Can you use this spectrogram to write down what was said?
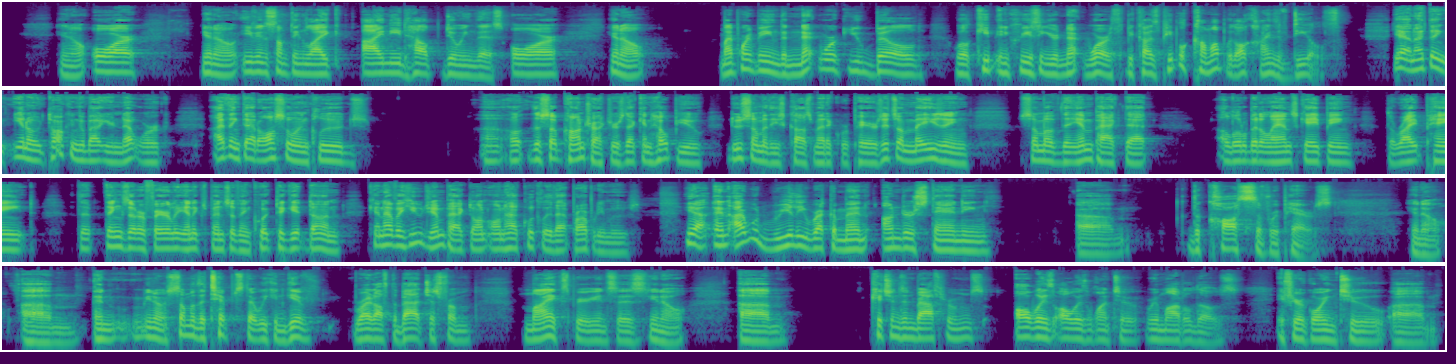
You know, or, you know, even something like, I need help doing this, or, you know, my point being the network you build will keep increasing your net worth because people come up with all kinds of deals. Yeah. And I think, you know, talking about your network, I think that also includes uh, uh, the subcontractors that can help you do some of these cosmetic repairs. It's amazing some of the impact that a little bit of landscaping, the right paint, the things that are fairly inexpensive and quick to get done can have a huge impact on, on how quickly that property moves. Yeah. And I would really recommend understanding um, the costs of repairs you know um, and you know some of the tips that we can give right off the bat just from my experiences you know um, kitchens and bathrooms always always want to remodel those if you're going to um,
